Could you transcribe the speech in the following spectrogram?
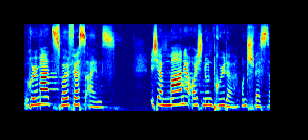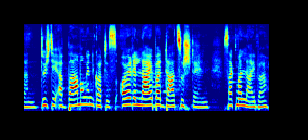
Römer 12, Vers 1. Ich ermahne euch nun, Brüder und Schwestern, durch die Erbarmungen Gottes eure Leiber darzustellen. Sag mal Leiber.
